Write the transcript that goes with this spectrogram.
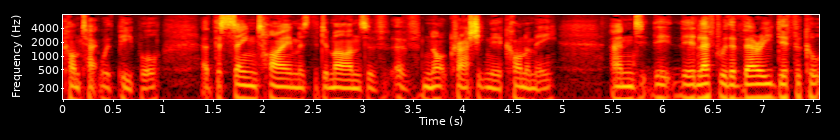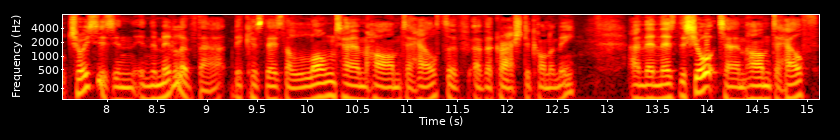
contact with people at the same time as the demands of, of not crashing the economy and they, they're left with a very difficult choices in in the middle of that because there's the long term harm to health of, of a crashed economy, and then there's the short term harm to health,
